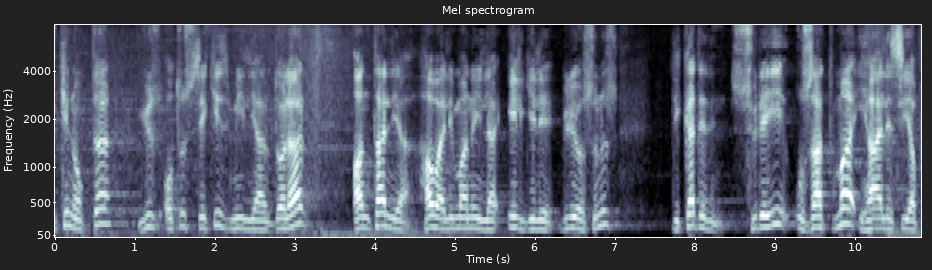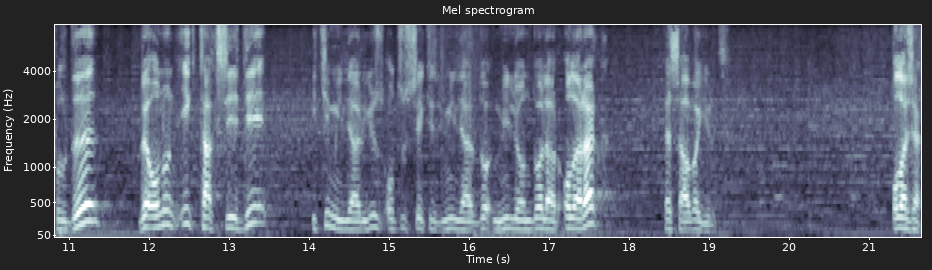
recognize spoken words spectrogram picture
2.138 milyar dolar Antalya Havalimanı ile ilgili biliyorsunuz dikkat edin süreyi uzatma ihalesi yapıldı ve onun ilk taksidi 2 milyar 138 milyar do, milyon dolar olarak hesaba girdi. Olacak.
